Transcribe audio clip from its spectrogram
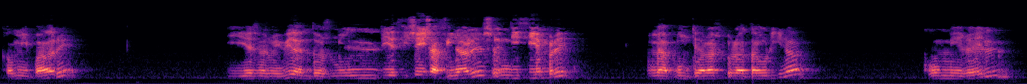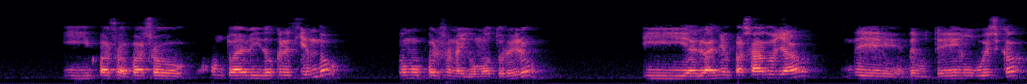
con mi padre y esa es mi vida. En 2016 a finales, en diciembre, me apunté a la escuela taurina con Miguel y paso a paso junto a él he ido creciendo como persona y como torero. Y el año pasado ya de, debuté en Huesca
